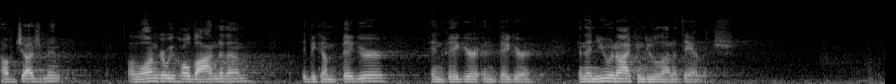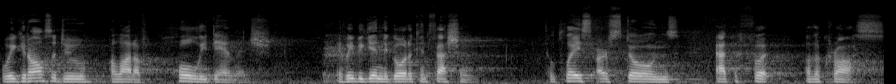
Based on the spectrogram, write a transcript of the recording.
of judgment, the longer we hold on to them, they become bigger and bigger and bigger. And then you and I can do a lot of damage. But we can also do a lot of holy damage if we begin to go to confession, to place our stones at the foot of the cross,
